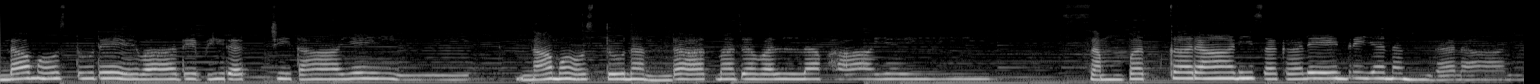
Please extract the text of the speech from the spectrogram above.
नमोऽस्तु देवादिभिरर्चितायै नमोऽस्तु नन्दात्मजवल्लभायै। सम्पत्कराणि सकलेन्द्रियनन्दनानि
